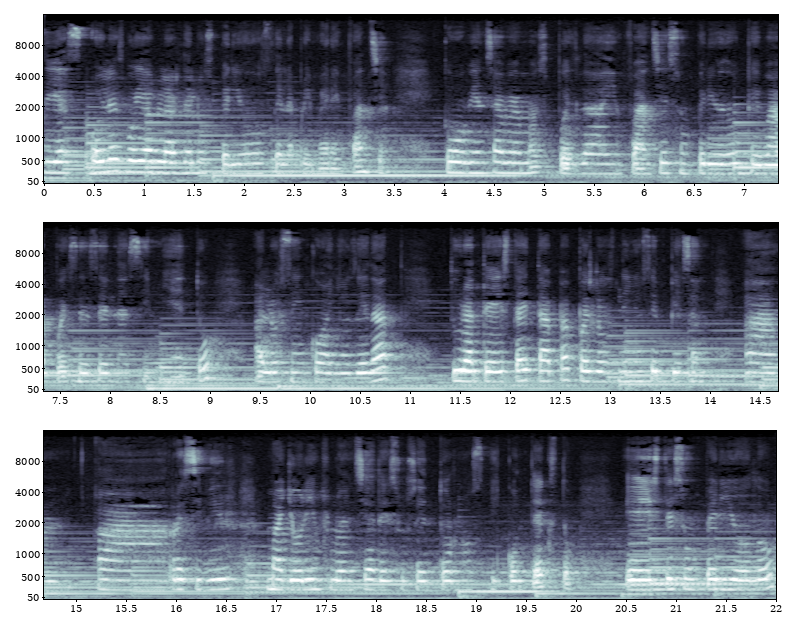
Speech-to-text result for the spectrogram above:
días. Hoy les voy a hablar de los periodos de la primera infancia. Como bien sabemos, pues la infancia es un periodo que va pues desde el nacimiento a los 5 años de edad. Durante esta etapa pues los niños empiezan a, a recibir mayor influencia de sus entornos y contexto. Este es un periodo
